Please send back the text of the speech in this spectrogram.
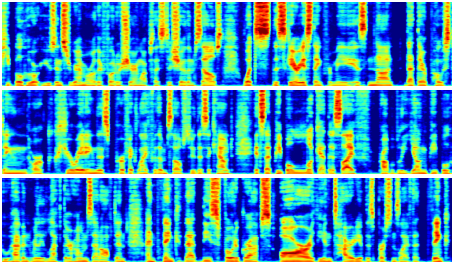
people who use Instagram or other photo sharing websites to show themselves. What's the scariest thing for me is not that they're posting or curating this perfect life for themselves through this account. It's that people look at this life, probably young people who haven't really left their homes that often, and think that these photographs are the entirety of this person's life, that think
